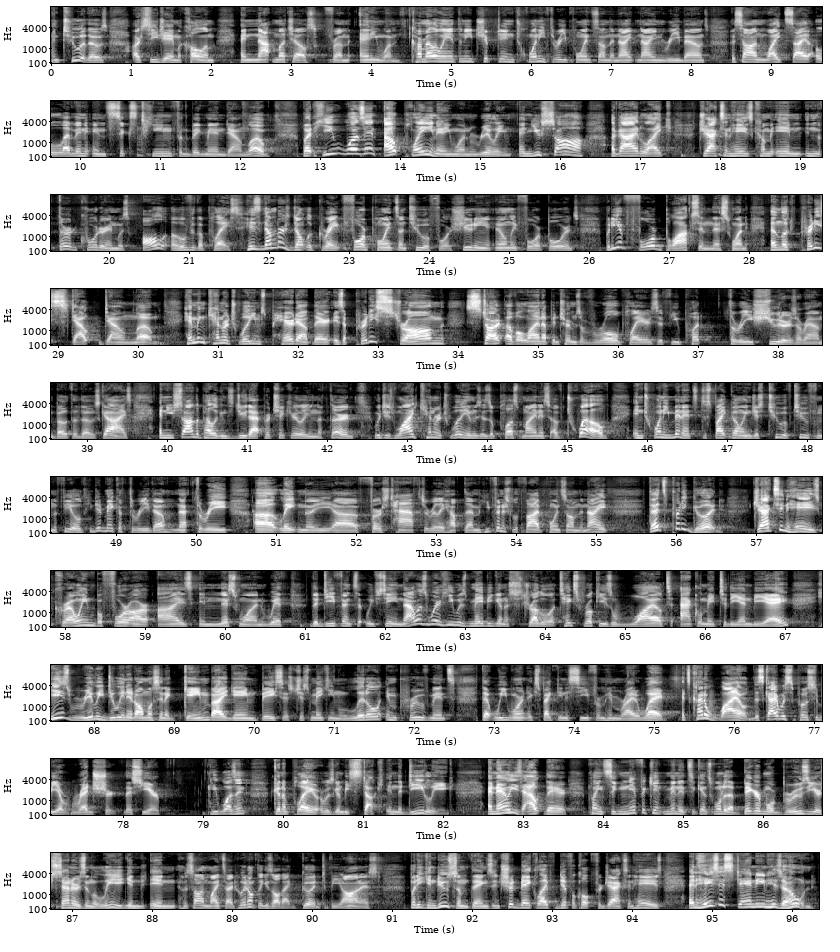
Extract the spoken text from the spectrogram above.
and two of those are CJ McCollum and not much else from anyone. Carmelo Anthony chipped in 23 points on the night, nine rebounds. Hassan Whiteside 11 and 16 for the big man down low. But he wasn't outplaying anyone really. And you saw a guy like Jaxson Hayes come in in the third quarter and was all over the place. His numbers don't look great four points on two of four shooting and only four boards, but he had four blocks in this one and looked pretty stout down low. Him and Kenrich Williams paired out there is a pretty strong start of a lineup in terms of role players if you put three shooters around both of those guys. And you saw the Pelicans do that, particularly in the third, which is why Kenrich Williams is a plus minus of 12 in 20 minutes, despite going just two of two from the field. He did make a three, though, that three uh, late in the uh, first half to really help them. He finished with five points on the night. That's pretty good. Jaxson Hayes growing before our eyes in this one with the defense that we've seen. That was where he was maybe going to struggle. It takes rookies a while to acclimate to the NBA. He's really doing it almost in a game by game basis, just making little improvements that we weren't expecting to see from him right away. It's kind of wild. This guy was supposed to be a red shirt this year. He wasn't going to play or was going to be stuck in the D League. And now he's out there playing significant minutes against one of the bigger, more bruisier centers in the league in, in Hassan Whiteside, who I don't think is all that good, to be honest. But he can do some things and should make life difficult for Jaxson Hayes. And Hayes is standing his own.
